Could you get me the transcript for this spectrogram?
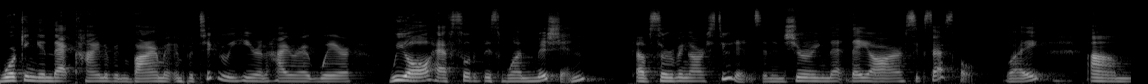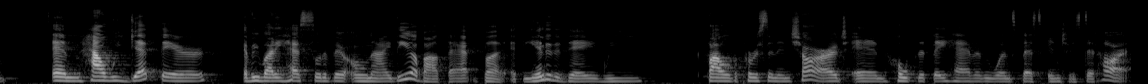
working in that kind of environment, and particularly here in higher ed, where we all have sort of this one mission of serving our students and ensuring that they are successful, right? Um, and how we get there everybody has sort of their own idea about that. But at the end of the day, we follow the person in charge and hope that they have everyone's best interest at heart.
